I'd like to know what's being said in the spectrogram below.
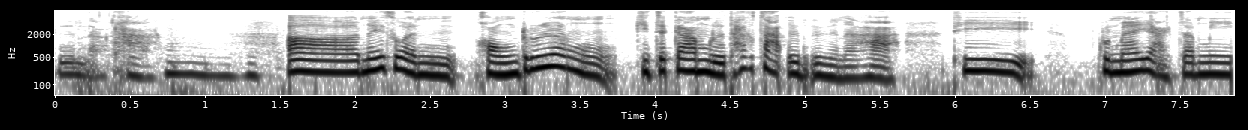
ขึ้นนะค่ะอืมเอ่อในส่วนของเรื่องกิจกรรมหรือทักษะอื่นๆนะคะที่คุณแม่อยากจะมี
